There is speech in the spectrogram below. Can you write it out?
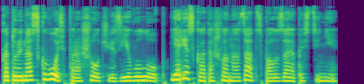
который насквозь прошел через его лоб. Я резко отошла назад, сползая по стене.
